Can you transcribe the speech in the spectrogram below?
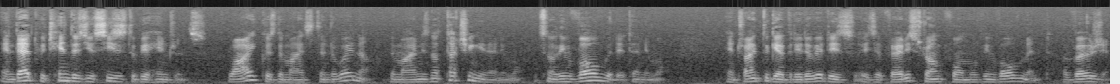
and that which hinders you ceases to be a hindrance. Why? Because the mind's turned away now. The mind is not touching it anymore. It's not involved with it anymore. And trying to get rid of it is, is a very strong form of involvement, aversion.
